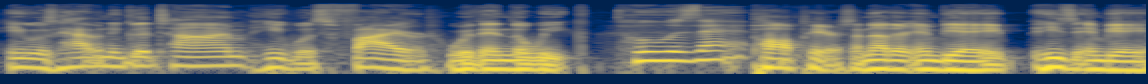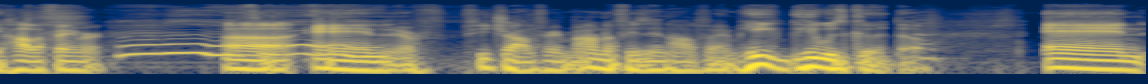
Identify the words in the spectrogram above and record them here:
He was having a good time. He was fired within the week. Who was that? Paul Pierce, another NBA, he's an NBA Hall of Famer, uh, and or future Hall of Famer. I don't know if he's in Hall of Fame. He he was good though, and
